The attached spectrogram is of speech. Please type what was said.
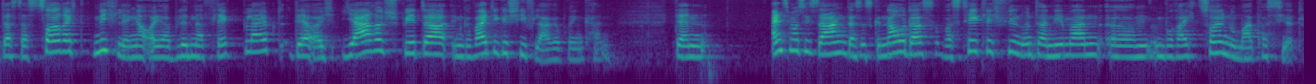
dass das Zollrecht nicht länger euer blinder Fleck bleibt, der euch Jahre später in gewaltige Schieflage bringen kann. Denn eins muss ich sagen, das ist genau das, was täglich vielen Unternehmern ähm, im Bereich Zoll nun mal passiert.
